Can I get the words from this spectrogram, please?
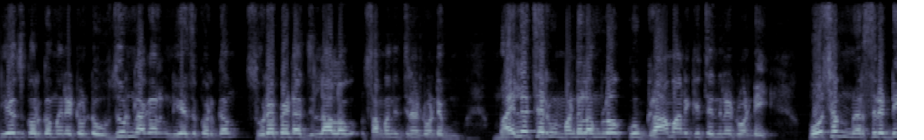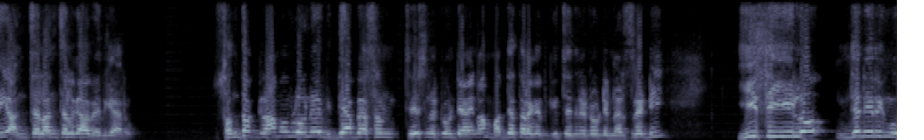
నియోజకవర్గం అయినటువంటి హుజూర్ నగర్ నియోజకవర్గం సూర్యాపేట జిల్లాలో సంబంధించినటువంటి మైలచెరువు మండలంలో కు గ్రామానికి చెందినటువంటి పోషం నర్సిరెడ్డి అంచెలంచెలుగా వెదిగారు. సొంత గ్రామంలోనే విద్యాభ్యాసం చేసినటువంటి ఆయన మధ్యతరగతికి చెందినటువంటి నర్సిరెడ్డి. ఈసీఈలో ఇంజనీరింగ్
